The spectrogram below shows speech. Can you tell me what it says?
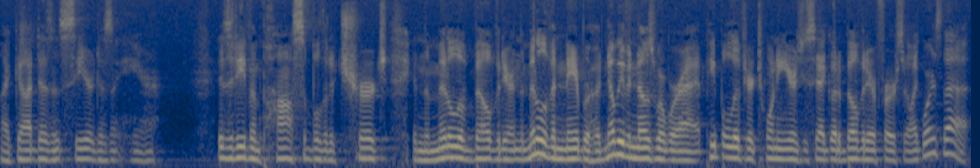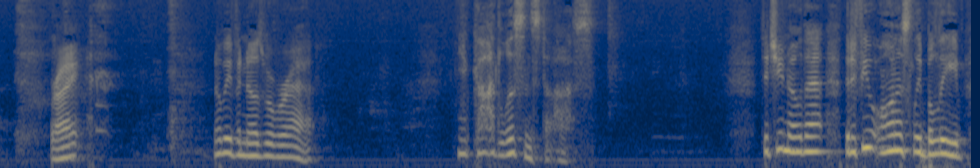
Like God doesn't see or doesn't hear. Is it even possible that a church in the middle of Belvedere, in the middle of a neighborhood, nobody even knows where we're at? People live here 20 years. You say, I go to Belvedere first. They're like, where's that? Right? nobody even knows where we're at. God listens to us. Did you know that? That if you honestly believe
